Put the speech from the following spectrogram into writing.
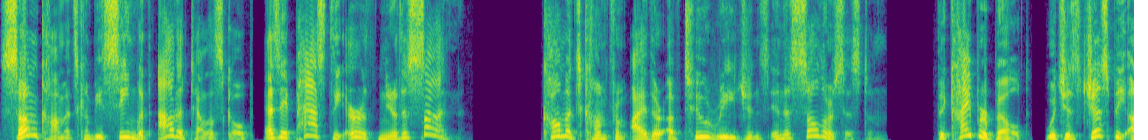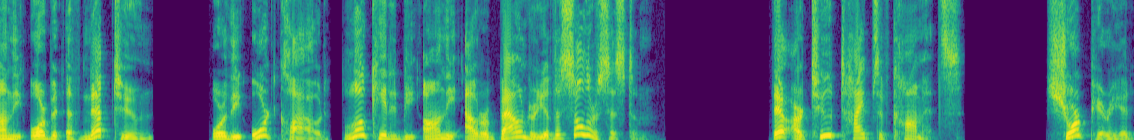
Some comets can be seen without a telescope as they pass the Earth near the sun. Comets come from either of two regions in the solar system. The Kuiper Belt, which is just beyond the orbit of Neptune, or the Oort cloud, located beyond the outer boundary of the solar system. There are two types of comets short period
